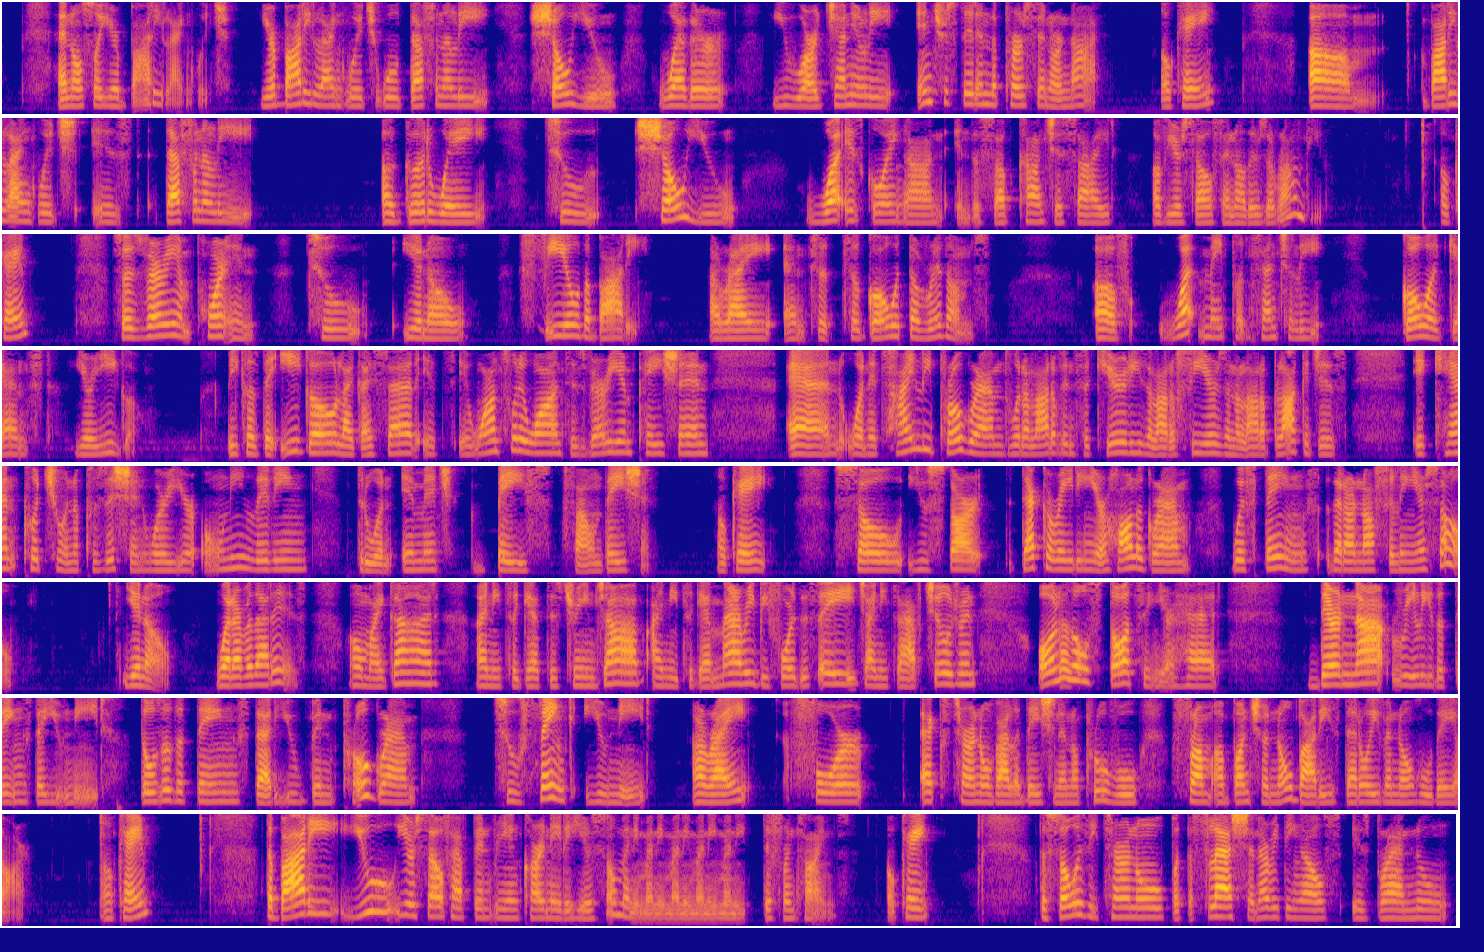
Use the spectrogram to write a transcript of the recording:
and also your body language. Your body language will definitely show you whether you are genuinely interested in the person or not. Okay? Um body language is definitely a good way to show you what is going on in the subconscious side of yourself and others around you. Okay? So it's very important to, you know, feel the body, all right? And to, to go with the rhythms of what may potentially go against your ego. Because the ego, like I said, it's it wants what it wants, is very impatient and when it's highly programmed with a lot of insecurities, a lot of fears, and a lot of blockages, it can put you in a position where you're only living through an image based foundation. Okay? So you start decorating your hologram with things that are not filling your soul. You know, whatever that is. Oh my God, I need to get this dream job. I need to get married before this age. I need to have children. All of those thoughts in your head, they're not really the things that you need. Those are the things that you've been programmed to think you need, all right, for external validation and approval from a bunch of nobodies that don't even know who they are. Okay? The body, you yourself have been reincarnated here so many, many, many, many, many different times. Okay? The soul is eternal, but the flesh and everything else is brand new.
